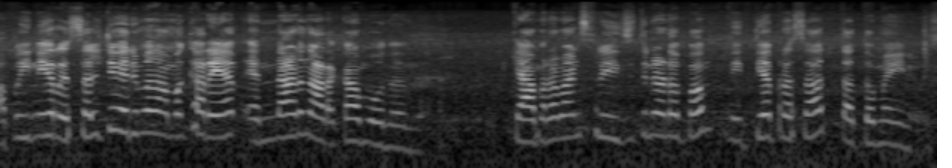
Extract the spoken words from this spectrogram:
അപ്പോൾ ഇനി റിസൾട്ട് വരുമ്പോൾ നമുക്കറിയാം എന്താണ് നടക്കാൻ പോകുന്നതെന്ന്. ക്യാമറമാൻ ശ്രീജിത്തിനോടൊപ്പം നിത്യപ്രസാദ് തത്വമൈ ന്യൂസ്.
